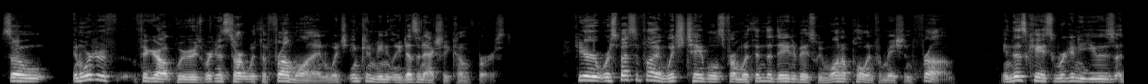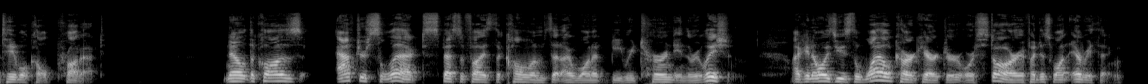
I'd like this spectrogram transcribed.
So in order to figure out queries, we're going to start with the from line, which inconveniently doesn't actually come first. Here, we're specifying which tables from within the database we want to pull information from. In this case, we're going to use a table called product. Now, the clause after select specifies the columns that I want to be returned in the relation. I can always use the wildcard character, or star, if I just want everything.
